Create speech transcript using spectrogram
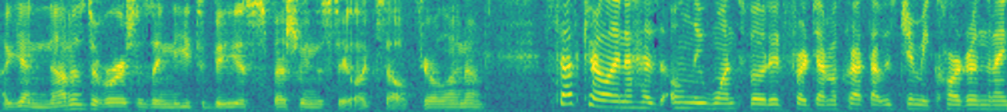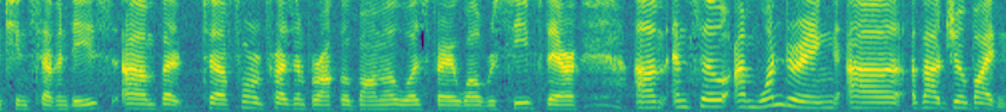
again, not as diverse as they need to be, especially in a state like South Carolina. South Carolina has only once voted for a Democrat. That was Jimmy Carter in the 1970s. Um, but uh, former President Barack Obama was very well received there. Um, and so I'm wondering uh, about Joe Biden.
